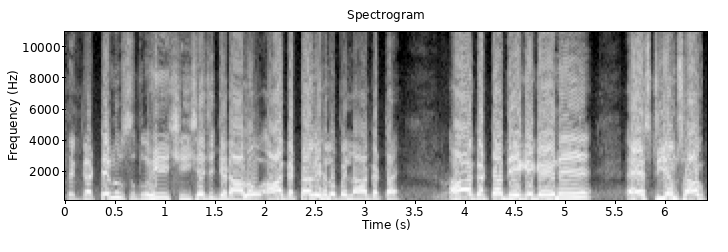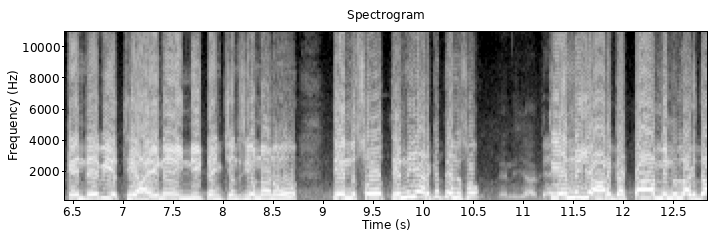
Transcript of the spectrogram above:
ਤੇ ਗੱਟੇ ਨੂੰ ਤੁਸੀਂ ਸ਼ੀਸ਼ੇ 'ਚ ਜੜਾ ਲਓ। ਆਹ ਗੱਟਾ ਵੇਖ ਲਓ ਪਹਿਲਾਂ ਆਹ ਗੱਟਾ ਆਹ ਗੱਟਾ ਦੇ ਕੇ ਗਏ ਨੇ। ਐਸਡੀਐਮ ਸਾਹਿਬ ਕਹਿੰਦੇ ਵੀ ਇੱਥੇ ਆਏ ਨੇ, ਇੰਨੀ ਟੈਨਸ਼ਨ ਸੀ ਉਹਨਾਂ ਨੂੰ। 300 3000 ਕਿ 300 3000 ਗੱਟਾ ਮੈਨੂੰ ਲੱਗਦਾ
